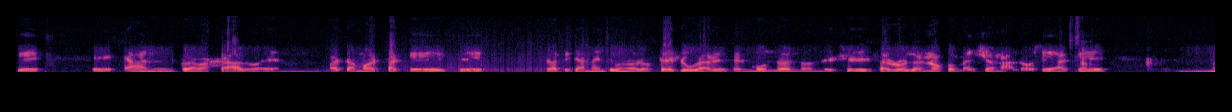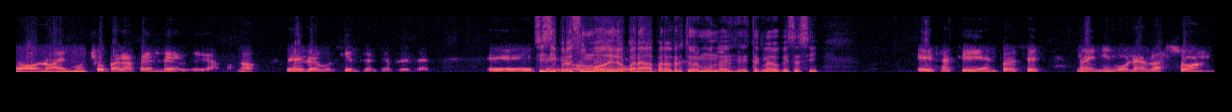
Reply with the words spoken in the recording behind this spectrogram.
que eh, han trabajado en Vaca Muerta, que es eh, prácticamente uno de los tres lugares del mundo en donde se desarrolla no convencional, o sea que no, no hay mucho para aprender, digamos, ¿no? Desde luego siempre hay que aprender. sí, sí, pero es un modelo para, para el resto del mundo, está claro que es así. Es así, entonces no hay ninguna razón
